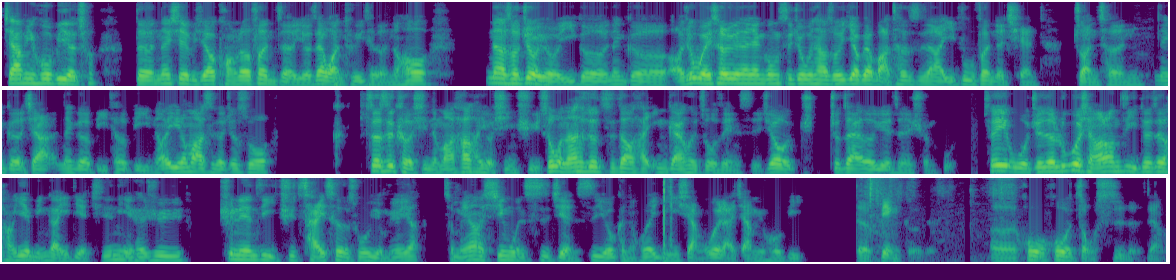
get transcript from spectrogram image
加密货币的的那些比较狂热分子有在玩 Twitter，然后那时候就有一个那个哦，就维策略那间公司就问他说要不要把特斯拉一部分的钱转成那个加那个比特币，然后 Elon Musk 就说。这是可行的吗？他很有兴趣，所以我那时候就知道他应该会做这件事，就就在二月真的宣布。所以我觉得，如果想要让自己对这个行业敏感一点，其实你也可以去训练自己去猜测，说有没有样什么样的新闻事件是有可能会影响未来加密货币的变革的，呃，或或走势的这样。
